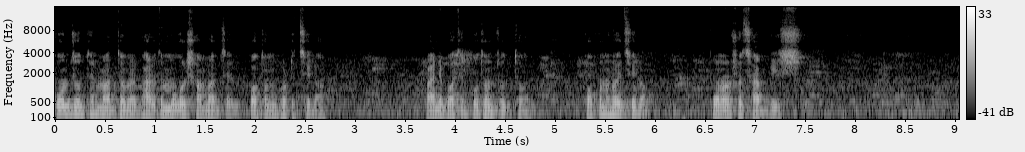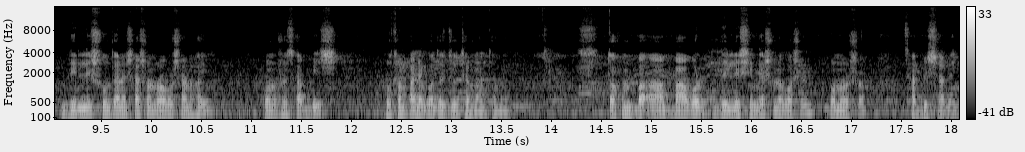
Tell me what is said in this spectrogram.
কোন যুদ্ধের মাধ্যমে ভারতের মুঘল সাম্রাজ্যের পতন ঘটেছিল? পানিপথের প্রথম যুদ্ধ কখন হয়েছিল? পনেরোশো ছাব্বিশ। দিল্লির সুলতানের শাসন অবসান হয় পনেরোশো ছাব্বিশ, প্রথম পানিপথের যুদ্ধের মাধ্যমে। তখন বাবর দিল্লির সিংহাসনে বসেন পনেরোশো ছাব্বিশ সালেই।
